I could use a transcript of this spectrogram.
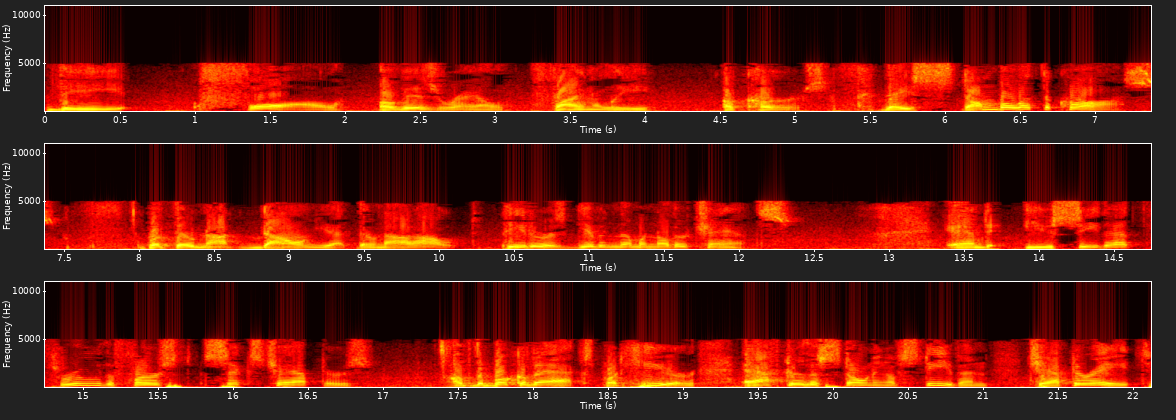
the fall of Israel finally occurs. They stumble at the cross, but they're not down yet. They're not out. Peter is giving them another chance. And you see that through the first six chapters of the book of Acts. But here, after the stoning of Stephen, chapter 8,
